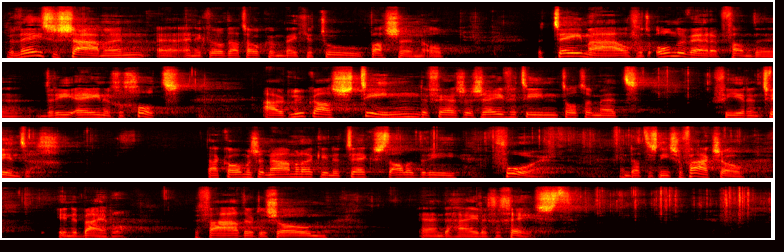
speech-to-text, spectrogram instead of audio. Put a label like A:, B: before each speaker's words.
A: We lezen samen, uh, en ik wil dat ook een beetje toepassen op het thema of het onderwerp van de drie enige God. Uit Lucas 10, de versen 17 tot en met 24. Daar komen ze namelijk in de tekst alle drie voor. En dat is niet zo vaak zo in de Bijbel. De Vader, de Zoon en de Heilige Geest.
